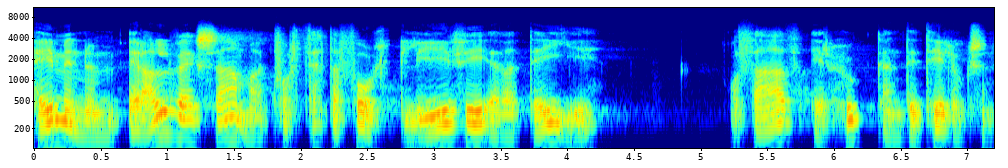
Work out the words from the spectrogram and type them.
Heiminum er alveg sama hvort þetta fólk lifi eða degi og það er huggandi tilhugsun.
